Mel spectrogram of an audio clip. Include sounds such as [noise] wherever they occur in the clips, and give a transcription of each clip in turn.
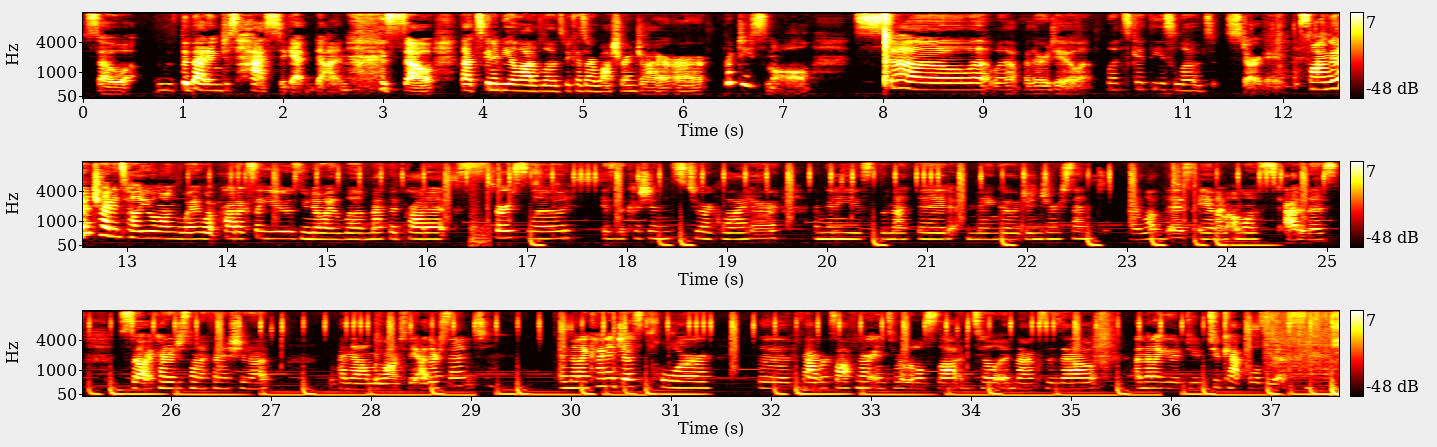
so the bedding just has to get done. [laughs] so that's going to be a lot of loads because our washer and dryer are pretty small. So without further ado, let's get these loads started. So I'm going to try to tell you along the way what products I use. You know I love Method products. First load is the cushions to our glider. I'm going to use the Method Mango Ginger scent. I love this and I'm almost out of this. So I kind of just want to finish it up and then I'll move on to the other scent. And then I kind of just pour the fabric softener into a little slot until it maxes out. And then I go do two capfuls of this.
